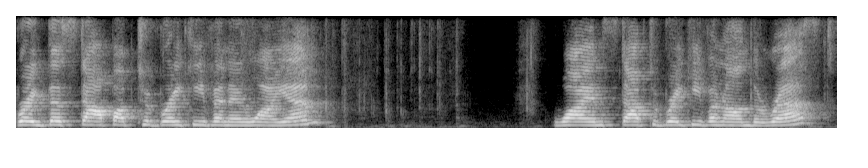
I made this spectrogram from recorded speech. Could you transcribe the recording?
Break the stop up to break even in YM. YM stop to break even on the rest.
